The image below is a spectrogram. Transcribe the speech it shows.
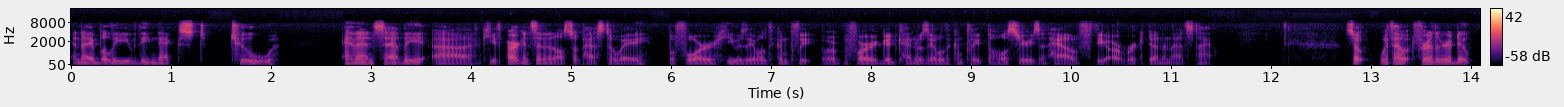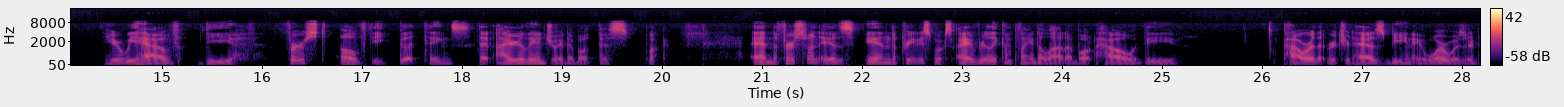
and I believe the next two. And then sadly, uh, Keith Parkinson had also passed away before he was able to complete, or before Goodkind was able to complete the whole series and have the artwork done in that style. So without further ado, here we have the first of the good things that I really enjoyed about this book. And the first one is in the previous books, I have really complained a lot about how the power that Richard has, being a war wizard,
